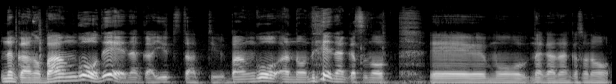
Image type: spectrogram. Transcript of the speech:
なんかあの番号でなんか言ってたっていう、番号、あので、なんかその、えー、もう、なんかなんかその、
